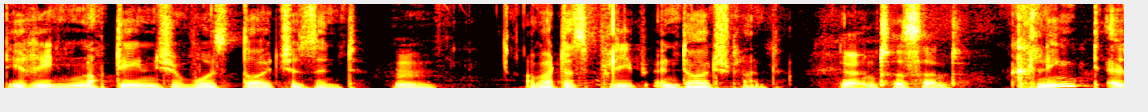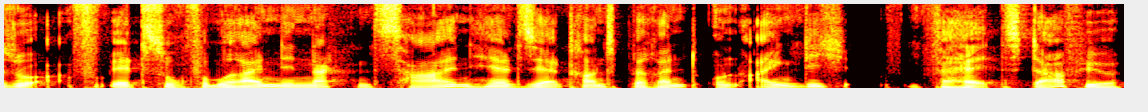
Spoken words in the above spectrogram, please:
die reden noch Dänisch, obwohl es Deutsche sind. Hm. Aber das blieb in Deutschland. Ja, interessant. Klingt also jetzt so vom rein den nackten Zahlen her sehr transparent und eigentlich im Verhältnis dafür,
